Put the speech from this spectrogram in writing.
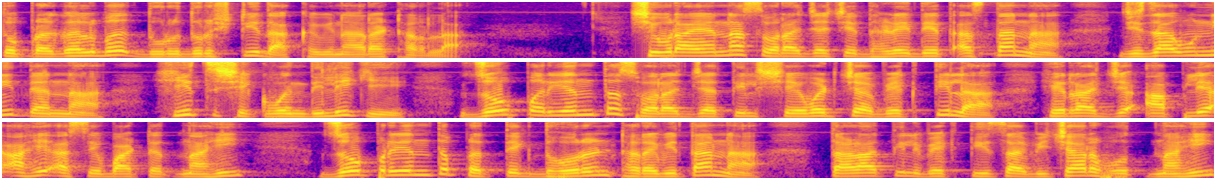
तो प्रगल्भ दूरदृष्टी दाखविणारा ठरला. शिवरायांना स्वराज्याचे धडे देत असताना जिजाऊंनी त्यांना हीच शिकवण दिली की जोपर्यंत स्वराज्यातील शेवटच्या व्यक्तीला हे राज्य आपले आहे असे वाटत नाही जोपर्यंत प्रत्येक धोरण ठरविताना तळातील व्यक्तीचा विचार होत नाही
